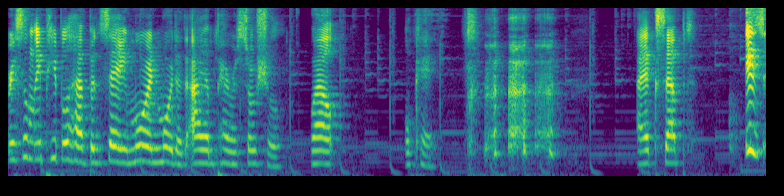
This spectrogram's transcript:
Recently, people have been saying more and more that I am parasocial. Well, okay. I accept. Is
